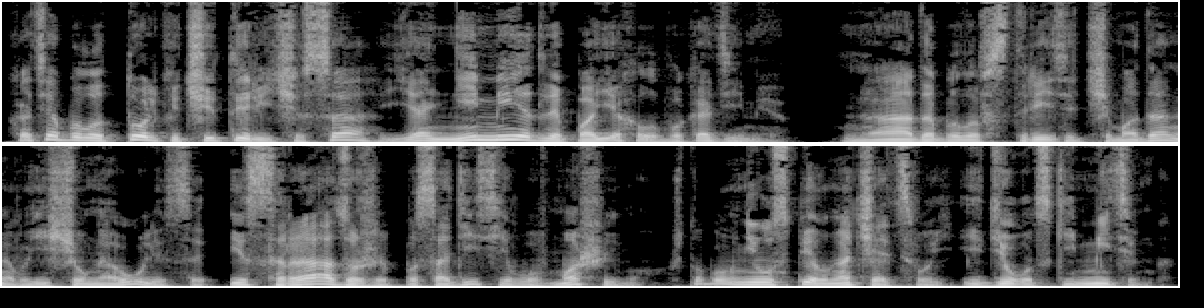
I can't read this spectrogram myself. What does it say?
Хотя было только четыре часа, я немедля поехал в академию. Надо было встретить Чемоданова еще на улице и сразу же посадить его в машину, чтобы он не успел начать свой идиотский митинг.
